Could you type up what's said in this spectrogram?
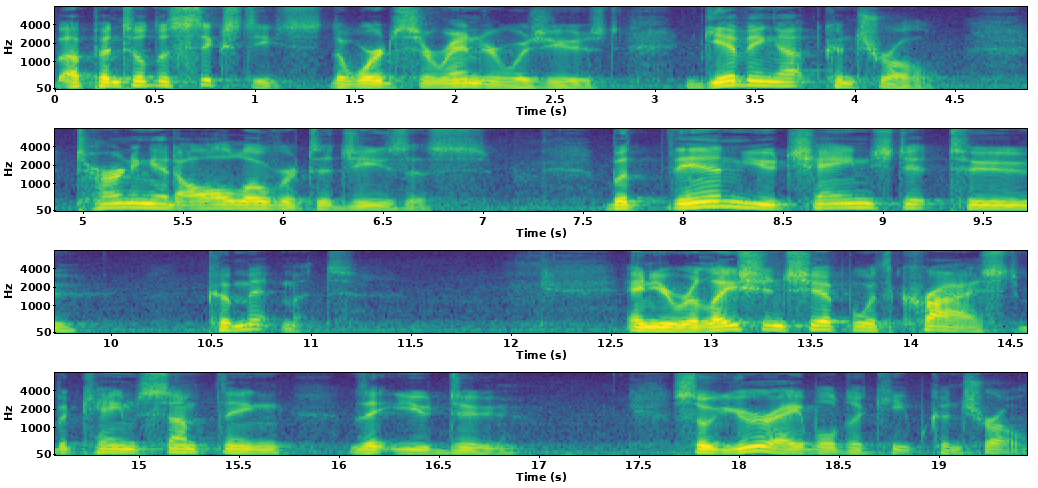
up until the 60s, the word surrender was used, giving up control, turning it all over to Jesus. But then you changed it to commitment. And your relationship with Christ became something that you do. So you're able to keep control.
